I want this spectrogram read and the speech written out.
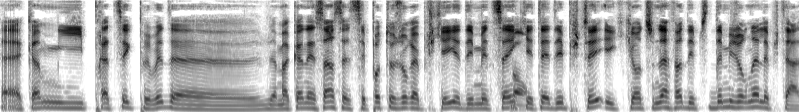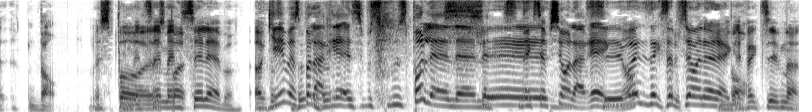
euh, comme ils pratiquent privé, de, de ma connaissance, elle s'est pas toujours appliquée. Il y a des médecins Bon. qui étaient députés et qui continuent à faire des petites demi-journées à l'hôpital. Bon. Mais c'est pas, même pas- célèbres. OK, mais c'est pas la règle. C'est pas le- le- le- c'est une exception à la règle. C'est ouais, des exceptions à la règle, Bon. effectivement.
